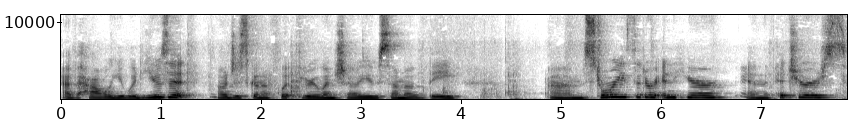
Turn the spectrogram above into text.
of how you would use it, I'm just gonna flip through and show you some of the um, stories that are in here and the pictures.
